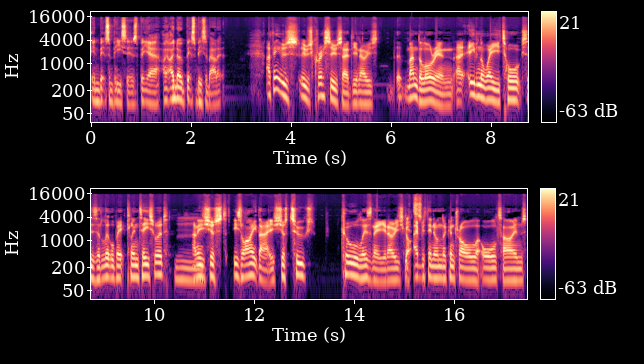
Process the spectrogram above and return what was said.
in bits and pieces, but yeah, I, I know bits and pieces about it. I think it was it was Chris who said, you know, he's Mandalorian. Uh, even the way he talks is a little bit Clint Eastwood, Hmm. and he's just he's like that. He's just too cool, isn't he? You know, he's got Yes. everything under control at all times.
